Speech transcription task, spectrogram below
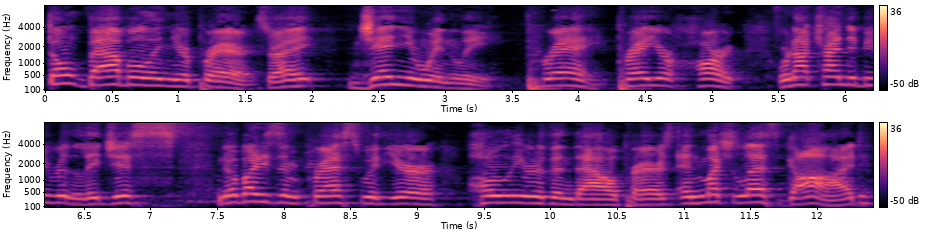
Don't babble in your prayers, right? Genuinely pray. Pray your heart. We're not trying to be religious. Nobody's impressed with your holier than thou prayers, and much less God.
